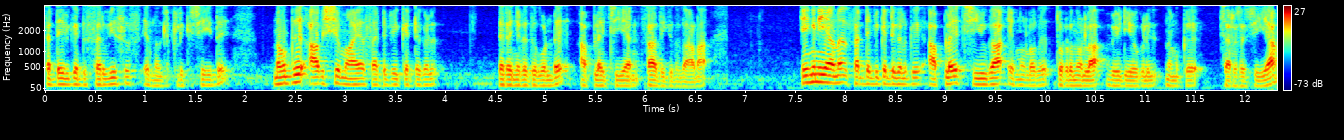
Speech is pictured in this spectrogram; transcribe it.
സർട്ടിഫിക്കറ്റ് സർവീസസ് എന്നതിൽ ക്ലിക്ക് ചെയ്ത് നമുക്ക് ആവശ്യമായ സർട്ടിഫിക്കറ്റുകൾ തിരഞ്ഞെടുത്തുകൊണ്ട് അപ്ലൈ ചെയ്യാൻ സാധിക്കുന്നതാണ്. എങ്ങനെയാണ് സർട്ടിഫിക്കറ്റുകൾക്ക് അപ്ലൈ ചെയ്യുക എന്നുള്ളത് തുടർന്നുള്ള വീഡിയോകളിൽ നമുക്ക് ചർച്ച ചെയ്യാം.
